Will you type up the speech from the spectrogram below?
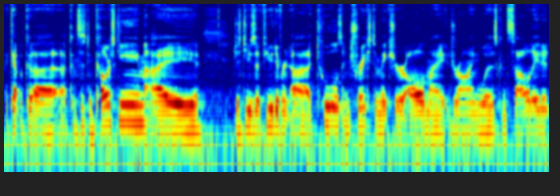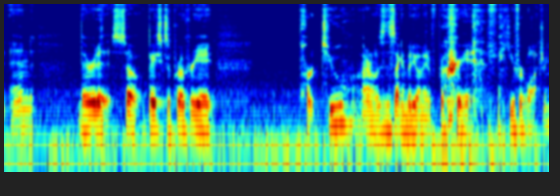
I kept a, uh, a consistent color scheme. I just used a few different uh, tools and tricks to make sure all of my drawing was consolidated, and there it is. So, basics of Procreate, part two. I don't know. This is the second video I made of Procreate. Thank you for watching.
